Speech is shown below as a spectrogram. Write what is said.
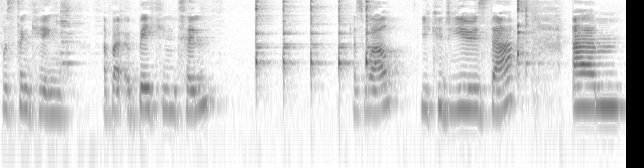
was thinking about a baking tin as well. You could use that. Um,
